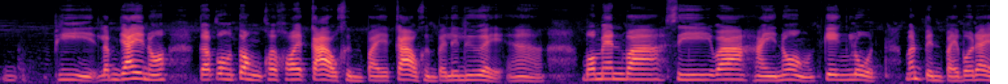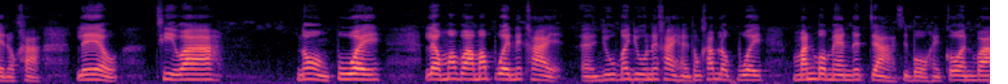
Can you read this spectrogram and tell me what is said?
ำพี่ลำไยเนาะก็คงต้องค่อยๆก้าวขึ้นไปก้าวขึ้นไปเรื่อยๆอ่าบ่แม่นว่าซีว่าให้น้องเก่งโลดมันเป็นไปบ่ได้หรอกค่ะ แล้วที่ว่าน้องป่วย แล้วมาว่ามาป่วยในค่าย อยู่มาอยู่ในค่ายหายทองคำเราป่วย มันบ่แมนเด้อจ้าสิบอกให้ก่อนว่า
